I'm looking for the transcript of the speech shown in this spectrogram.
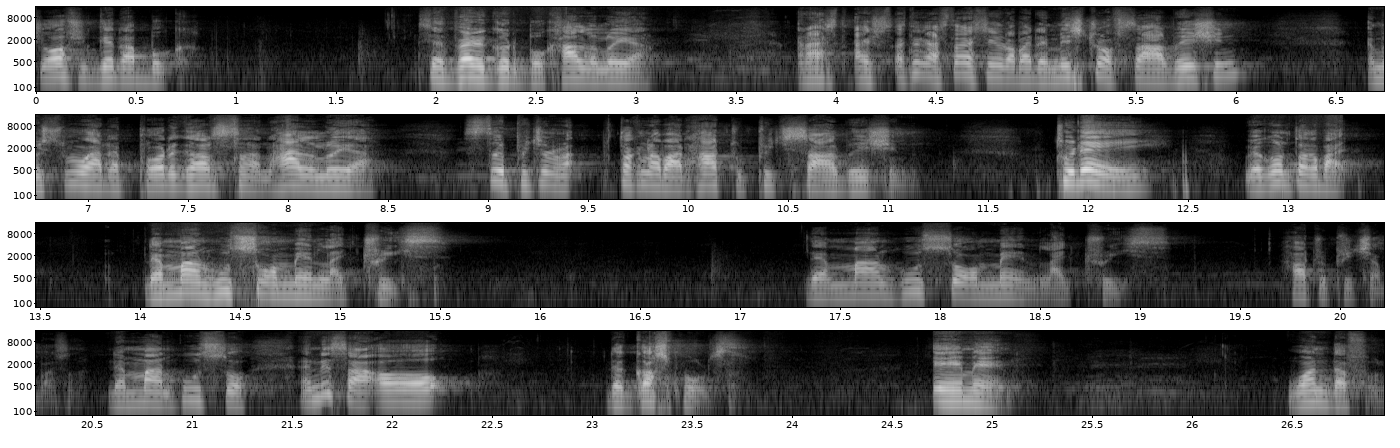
You all should get that book. It's a very good book. Hallelujah. And I, I, think I started saying about the mystery of salvation. And we spoke about the prodigal son. Hallelujah. Still preaching, talking about how to preach salvation. Today, we're going to talk about the man who saw men like trees the man who saw men like trees. How to preach about something. The man who saw, and these are all the gospels. Amen. Amen. Wonderful.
